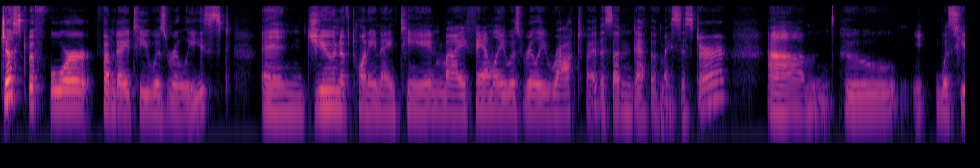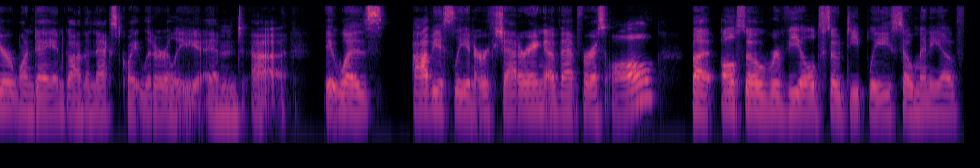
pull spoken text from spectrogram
just before d'Haïti was released, in June of 2019, my family was really rocked by the sudden death of my sister, um, who was here one day and gone the next, quite literally. And uh, it was obviously an earth shattering event for us all, but also revealed so deeply so many of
